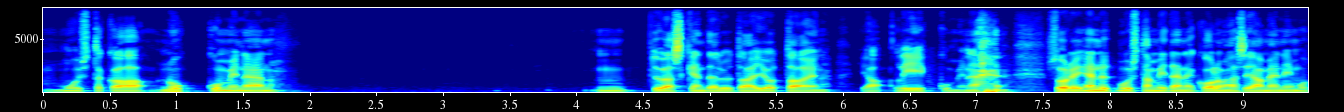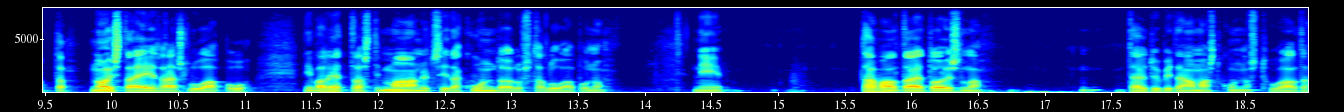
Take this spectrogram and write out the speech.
muistakaa, nukkuminen, työskentely tai jotain ja liikkuminen. Sori, en nyt muista, miten ne kolme asiaa meni, mutta noista ei saisi luopua. Niin valitettavasti mä oon nyt siitä kuntoilusta luopunut. Niin tavalla tai toisella täytyy pitää omasta kunnosta huolta.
